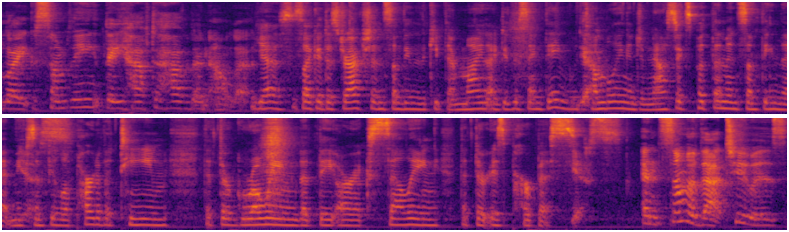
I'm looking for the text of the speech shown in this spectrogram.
like something they have to have an outlet Yes, it's like a distraction, something to keep their mind. I do the same thing with Yeah. tumbling and gymnastics. Put them in something that makes them feel a part of a team, that they're growing, that they are excelling, that there is purpose. Yes. And some of that too is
